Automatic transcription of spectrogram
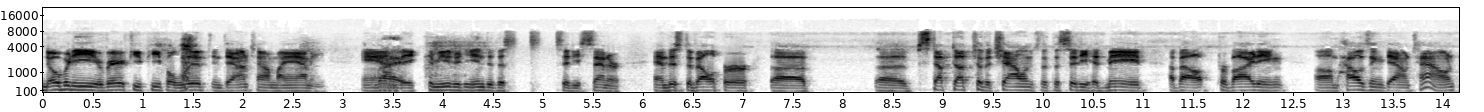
nobody or very few people lived in downtown Miami and right. they commuted into the city center and this developer uh, uh, stepped up to the challenge that the city had made about providing um, housing downtown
